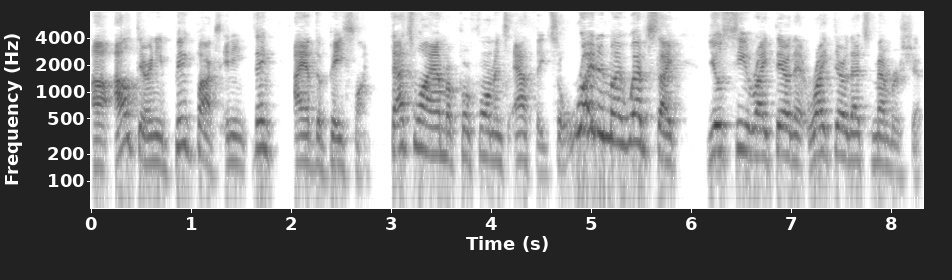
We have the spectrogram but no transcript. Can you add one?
uh, out there, any big box, anything, I have the baseline. That's why I'm a performance athlete. So right in my website, you'll see right there that right there that's membership.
